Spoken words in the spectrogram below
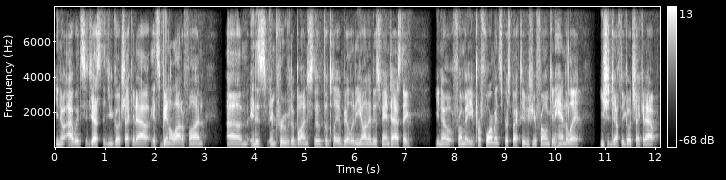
You know, I would suggest that you go check it out. It's been a lot of fun. Um, it has improved a bunch. The the playability on it is fantastic. You know, from a performance perspective, if your phone can handle it, you should definitely go check it out.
